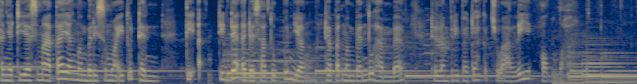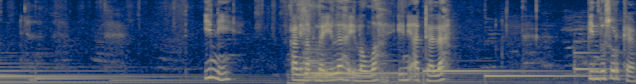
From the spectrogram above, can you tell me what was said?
Hanya dia semata yang memberi semua itu dan tidak ada satupun yang dapat membantu hamba dalam beribadah kecuali Allah. Ini kalimat la ilaha illallah ini adalah pintu surga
